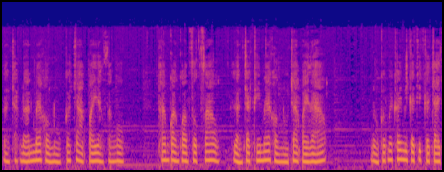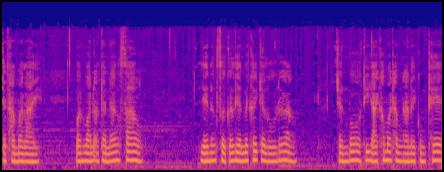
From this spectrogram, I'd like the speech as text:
หลังจากนั้นแม่ของหนูก็จากไปอย่างสงบ ท่ามกลางความโศกเศร้า หลังจากที่แม่ของหนูจากไปแล้ว หนูก็ไม่ค่อยมีกระจิตกระใจจะทำอะไร วันๆเอาแต่นั่งเศร้า เรียนหนังสือก็เรียนไม่ค่อยจะรู้เรื่องจนโบที่ย้ายเข้ามาทำงานในกรุงเทพ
